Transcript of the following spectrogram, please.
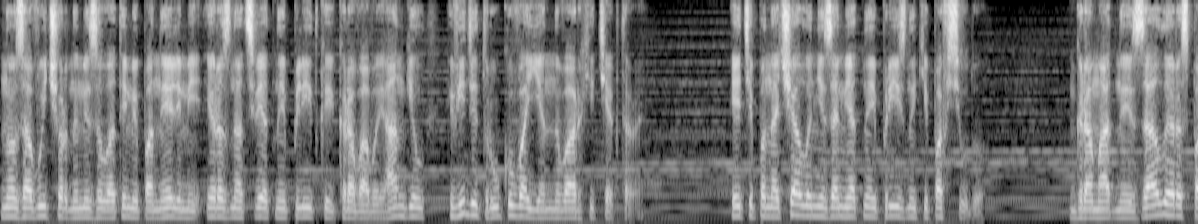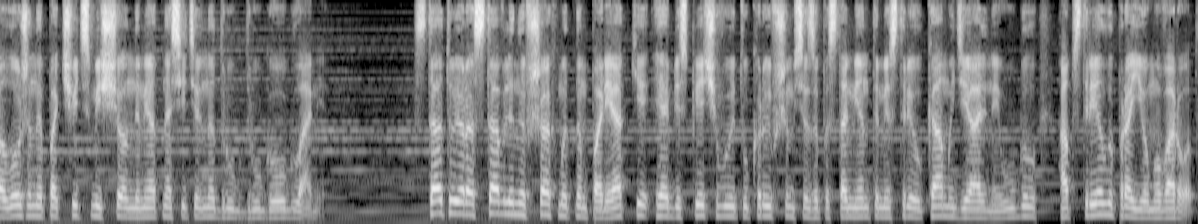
но за вычурными золотыми панелями и разноцветной плиткой кровавый ангел видит руку военного архитектора. Эти поначалу незаметные признаки повсюду. Громадные залы расположены под чуть смещенными относительно друг друга углами. Статуи расставлены в шахматном порядке и обеспечивают укрывшимся за постаментами стрелкам идеальный угол обстрела проема ворот.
